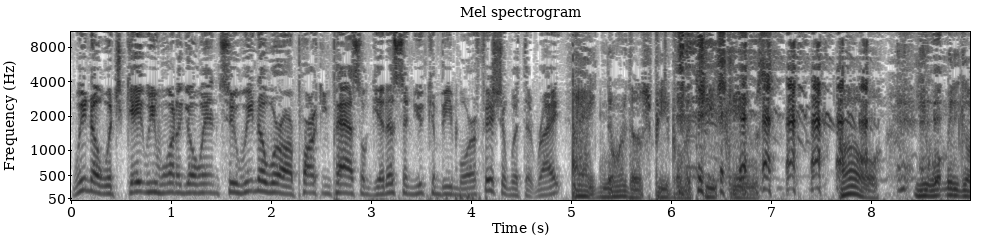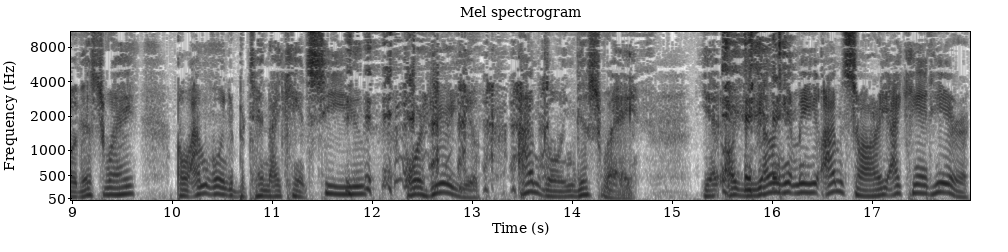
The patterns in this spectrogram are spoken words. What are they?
we know which gate we want to go into. We know where our parking pass will get us, and you can be more efficient with it, right? I ignore those people at Chiefs games. oh, you want me to go this way? Oh, I'm going to pretend I can't see you or hear you. I'm going this way. Yeah, are you yelling at me? I'm sorry, I can't hear.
